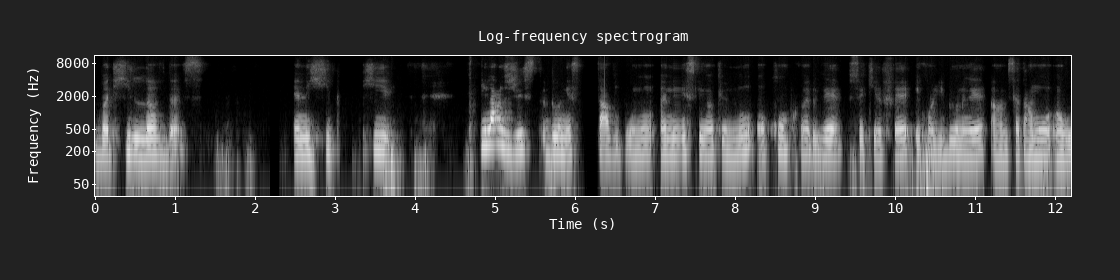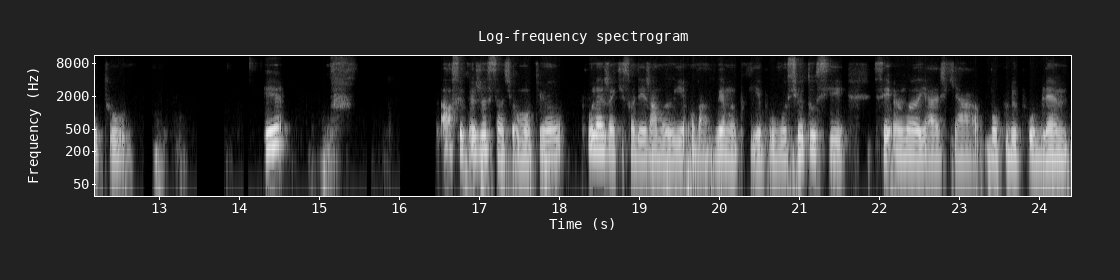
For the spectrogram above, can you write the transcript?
But he loved us. And he, he, il a juste donné sa vie pour nous en espérant que nous, on comprendrait ce qu'il fait et qu'on lui donnerait um, cet amour en retour. Et alors, ce que je sens sur mon cœur, pour les gens qui sont déjà mariés, on va vraiment prier pour vous, surtout si c'est un mariage qui a beaucoup de problèmes.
